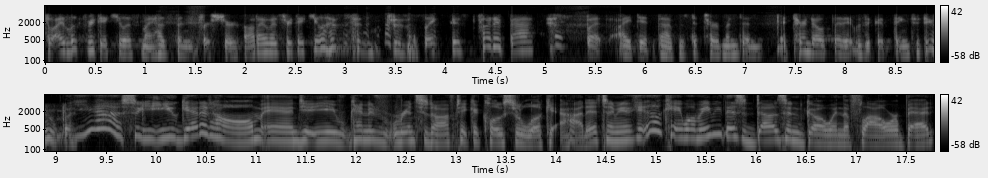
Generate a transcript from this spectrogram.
so I looked ridiculous. My husband for sure thought I was ridiculous and just like, just put it back. But I did. I was determined, and it turned out that it was a good thing to do. But Yeah, so you, you get it home and you, you kind of rinse it off, take a closer look at it. I mean, okay, well, maybe this doesn't go in the flower bed.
